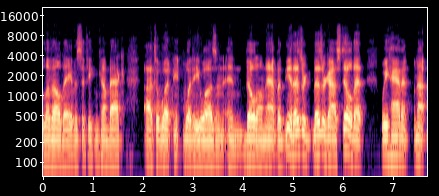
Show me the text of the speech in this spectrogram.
Lavel Davis, if he can come back uh, to what what he was and, and build on that. But you know, those are those are guys still that we haven't not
